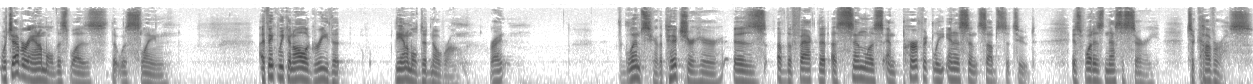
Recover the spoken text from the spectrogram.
whichever animal this was that was slain, I think we can all agree that the animal did no wrong, right? The glimpse here, the picture here, is of the fact that a sinless and perfectly innocent substitute is what is necessary to cover us.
